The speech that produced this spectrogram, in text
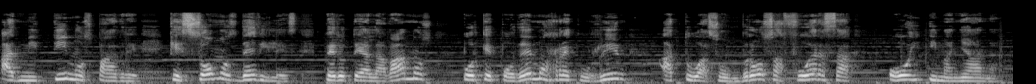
Admitimos, Padre, que somos débiles, pero te alabamos porque podemos recurrir a tu asombrosa fuerza hoy y mañana.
